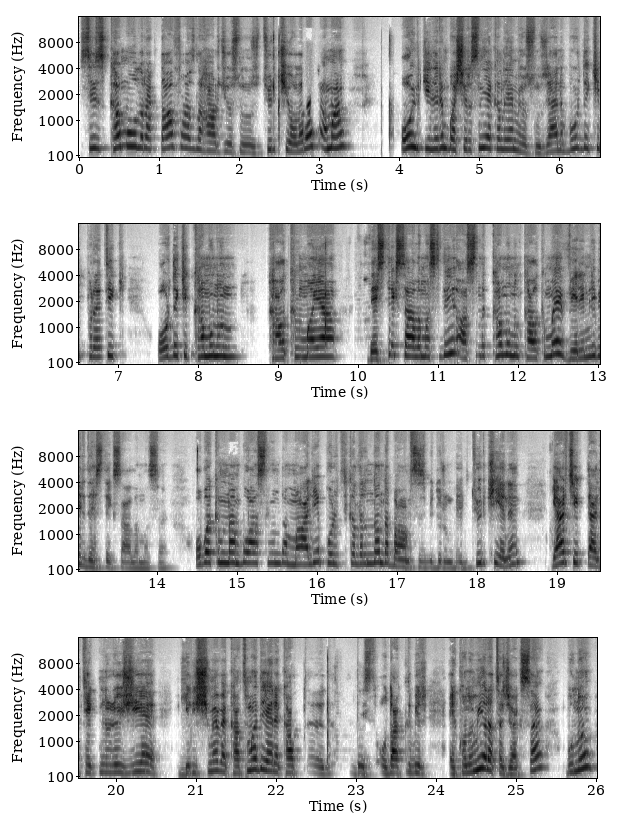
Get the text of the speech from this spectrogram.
Siz kamu olarak daha fazla harcıyorsunuz Türkiye olarak ama o ülkelerin başarısını yakalayamıyorsunuz. Yani buradaki pratik oradaki kamunun kalkınmaya destek sağlaması değil aslında kamunun kalkınmaya verimli bir destek sağlaması. O bakımdan bu aslında maliye politikalarından da bağımsız bir durum değil. Türkiye'nin gerçekten teknolojiye, gelişime ve katma değere kat, e, odaklı bir ekonomi yaratacaksa bunu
